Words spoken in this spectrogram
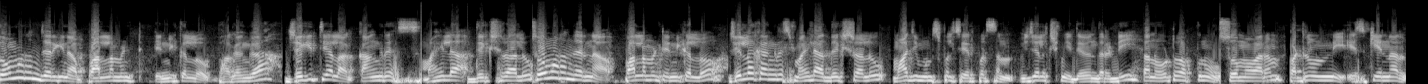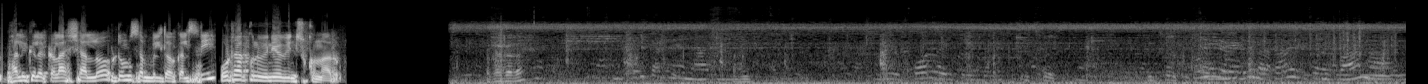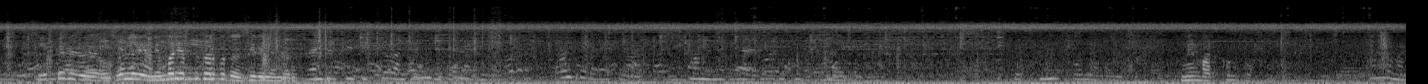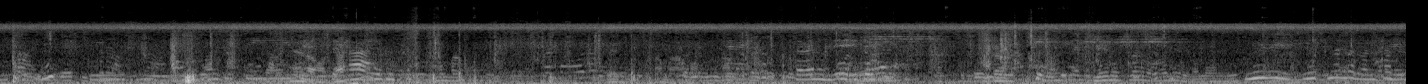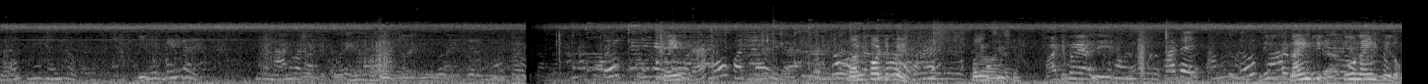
సోమవారం జరిగిన పార్లమెంట్ ఎన్నికల్లో భాగంగా జగిత్యాల కాంగ్రెస్ మహిళా అధ్యక్షురాలు సోమవారం జరిగిన పార్లమెంట్ ఎన్నికల్లో జిల్లా కాంగ్రెస్ మహిళా అధ్యక్షురాలు మాజీ మున్సిపల్ చైర్పర్సన్ విజయలక్ష్మి దేవేందర్ రెడ్డి తన ఓటు హక్కును సోమవారం పట్టణంలోని ఎస్కేఎన్ఆర్ బాలికల కళాశాలలో కుటుంబ సభ్యులతో కలిసి ఓటు హక్కును వినియోగించుకున్నారు. నెంబర్ చెప్తే దొరుకుతుంది సీరియల్ నెంబర్. నేను పట్టుకుంటా. One forty five. Polling station ninety two nine zero.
